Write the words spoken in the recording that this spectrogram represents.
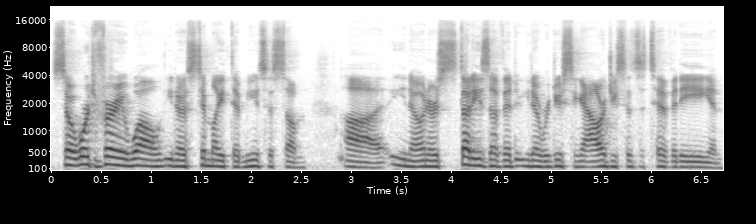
So it worked very well, you know, stimulate the immune system. Uh, you know, and there's studies of it, you know, reducing allergy sensitivity and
